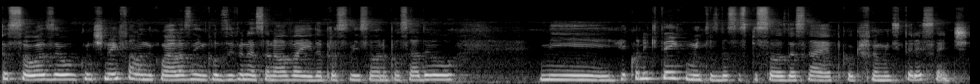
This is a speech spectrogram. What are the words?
pessoas, eu continuei falando com elas, inclusive nessa nova ida para a Suíça ano passado, eu me reconectei com muitas dessas pessoas dessa época, o que foi muito interessante.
